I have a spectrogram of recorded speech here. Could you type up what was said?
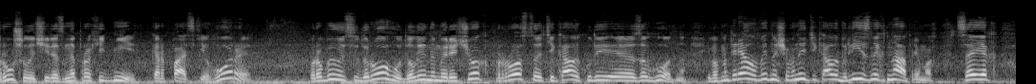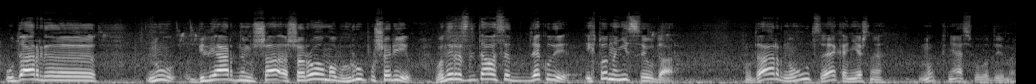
рушили через непрохідні Карпатські гори, пробили цю дорогу долинами річок, просто тікали куди е, завгодно. І по матеріалу видно, що вони тікали в різних напрямах. Це як удар. Е, Ну, більярдним шаром об групу шарів. Вони розліталися декуди. І хто наніс цей удар? Удар, ну, це, звісно, ну, князь Володимир.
